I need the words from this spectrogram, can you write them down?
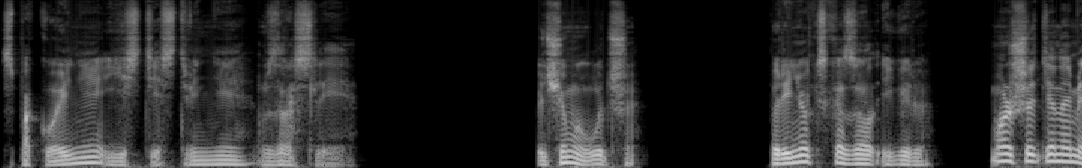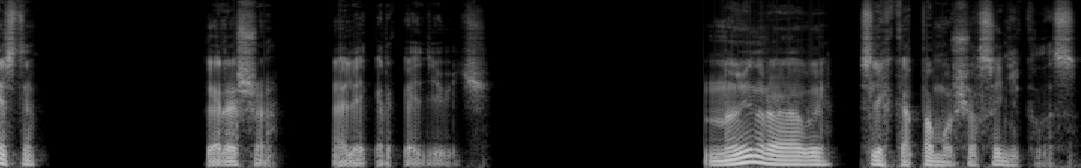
Спокойнее, естественнее, взрослее. — Почему лучше? Паренек сказал Игорю. — Можешь идти на место. — Хорошо, Олег Аркадьевич. — Ну и нравы, — слегка поморщился Николас.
